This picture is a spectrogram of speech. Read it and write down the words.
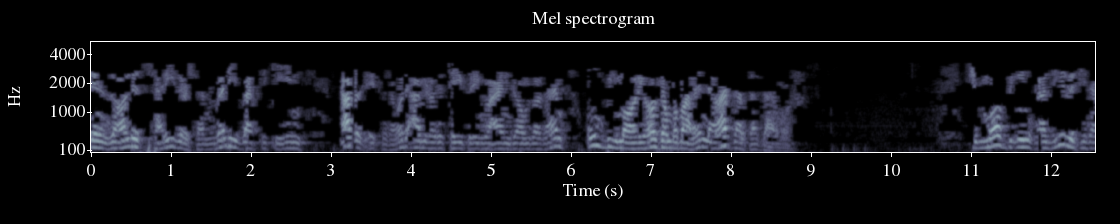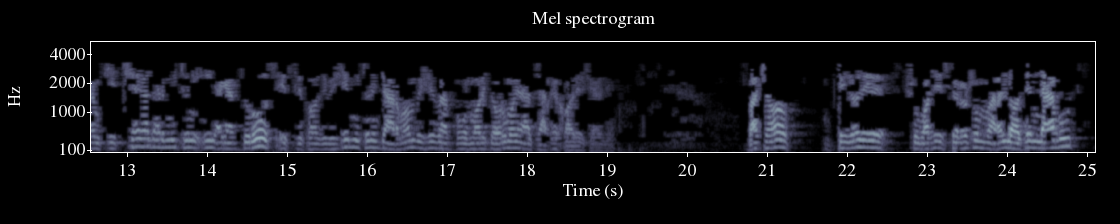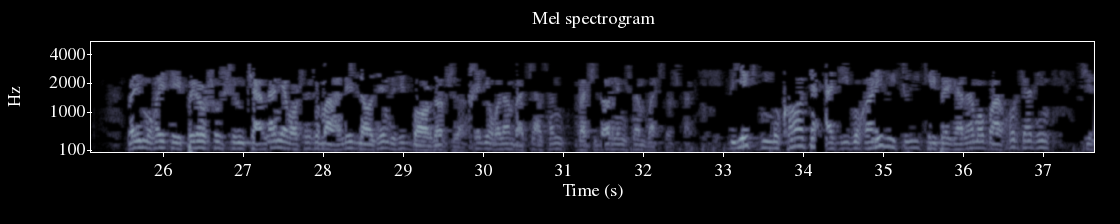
انزال سریع داشتن. ولی وقتی که این قبل از عملیات تیپرینگ رو انجام دادن اون بیماری ها با مرحله 90 درصد درمان که ما به این قضیه رسیدم که چقدر می‌تونه این اگر درست استفاده بشه می‌تونه درمان بشه و فرمال دارو ما از چرخه خارج کردیم. بچه ها تعداد شبات اسپراشون مرحله لازم نبود ولی موقع تیپرش رو شروع کردن یا باشن رو مرحله لازم رسید باردار شدن خیلی اوقات بچه اصلا بچه دار نمیشتن بچه داشتن به یک نکات عجیب و غریبی توی تیپر کردن ما برخورد کردیم که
